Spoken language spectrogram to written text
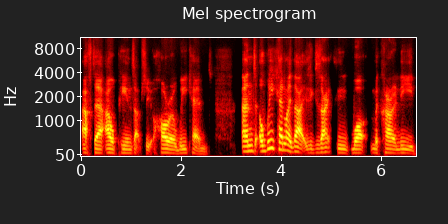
after Alpine's absolute horror weekend. And a weekend like that is exactly what McLaren need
